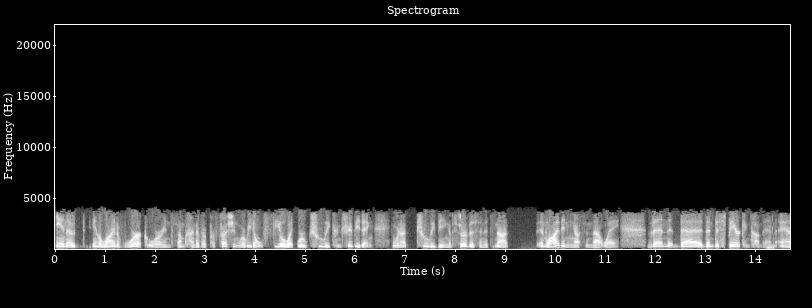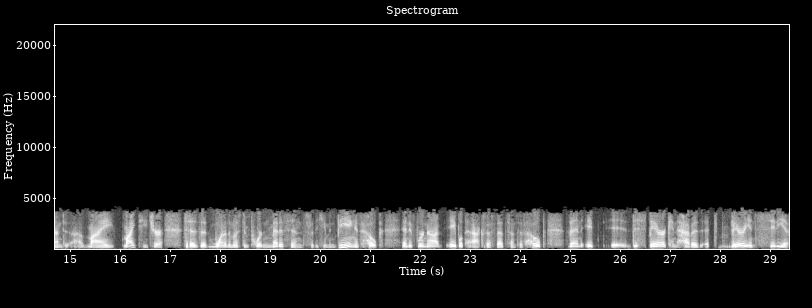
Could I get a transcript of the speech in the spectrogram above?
in a in a line of work or in some kind of a profession where we don't feel like we're truly contributing and we're not truly being of service and it's not enlivening us in that way then the, then despair can come in. And uh, my my teacher says that one of the most important medicines for the human being is hope. And if we're not able to access that sense of hope, then it, it despair can have a, a very insidious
